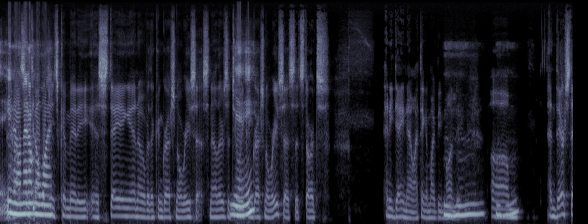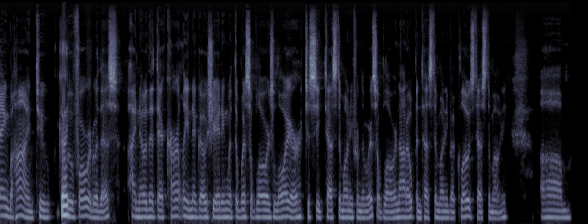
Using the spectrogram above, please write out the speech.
You know, and I don't know why. Intelligence Committee is staying in over the congressional recess. Now, there's a two-week congressional recess that starts any day now. I think it might be Monday. Mm-hmm. Um, mm-hmm. And they're staying behind to Good. move forward with this. I know that they're currently negotiating with the whistleblower's lawyer to seek testimony from the whistleblower, not open testimony, but closed testimony, um,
